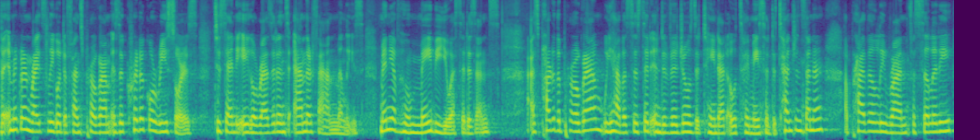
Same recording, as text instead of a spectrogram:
The Immigrant Rights Legal Defense Program is a critical resource to San Diego residents and their families, many of whom may be U.S. citizens. As part of the program, we have assisted individuals detained at Otay Mesa Detention Center, a privately run facility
